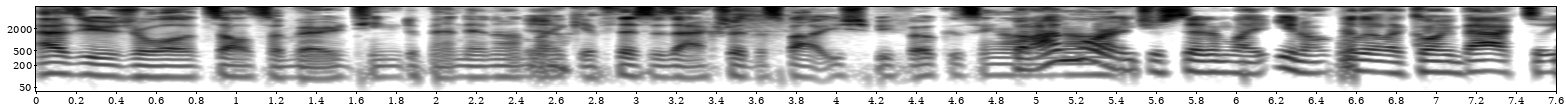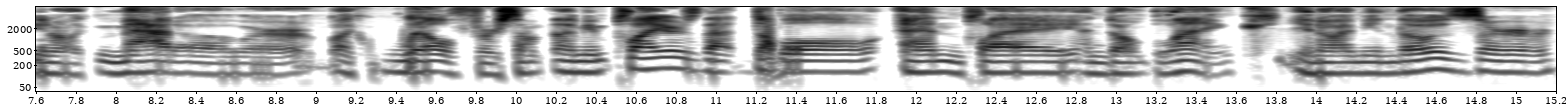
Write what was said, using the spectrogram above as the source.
as usual, it's also very team dependent on Yeah. like if this is actually the spot you should be focusing on. But I'm more interested in like, you know, really like going back to, you know, like Matto or like Wilf or something. I mean, players that double and play and don't blank, you know, I mean, those are,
